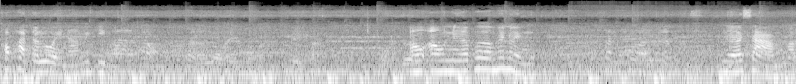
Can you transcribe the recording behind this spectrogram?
ข้าวผัดอร่อยนะไม่กินเอาเอาเนื้อเพิ่มให้หน่อยมุกเนื้อสามค่บ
